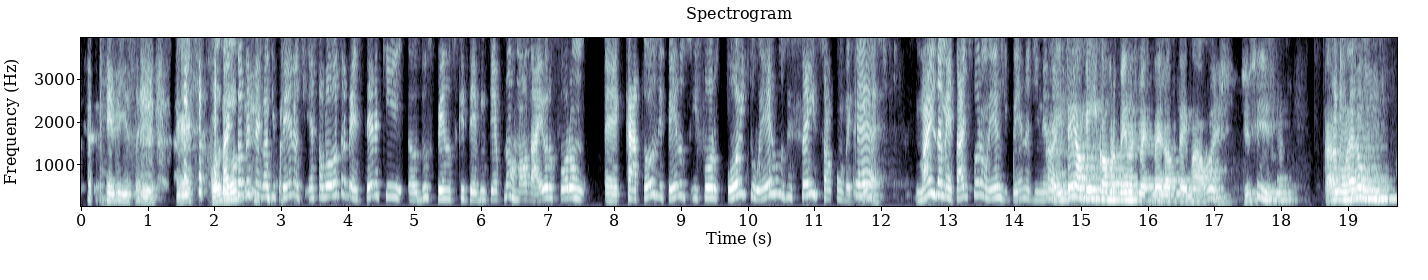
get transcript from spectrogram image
Teve isso aí. É. Mas sobre esse negócio de pênalti, ele falou outra besteira que uh, dos pênaltis que teve em tempo normal da Euro foram é, 14 pênaltis e foram 8 erros e 6 só convertidos. É mais da metade foram erros de pênalti. Né? Ah, e tem alguém que cobra pênalti melhor que o Neymar hoje? Difícil, né? O cara não erra um.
